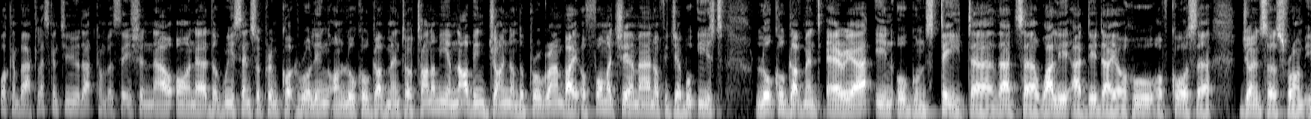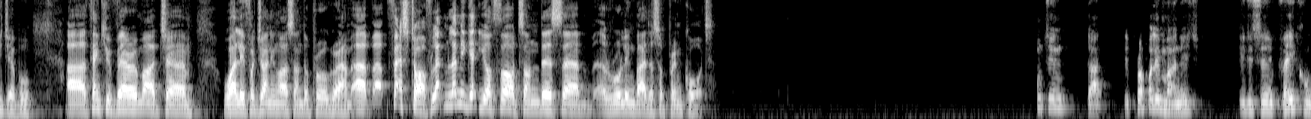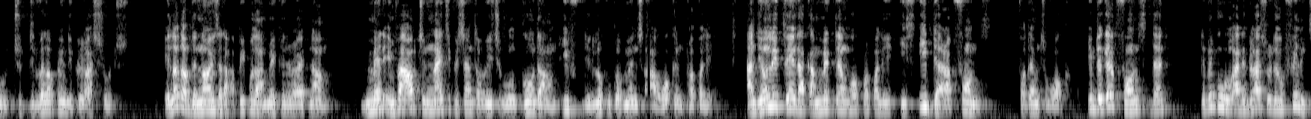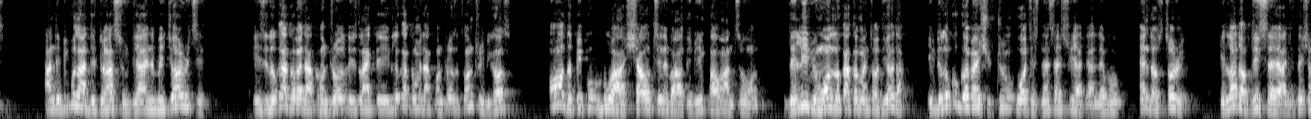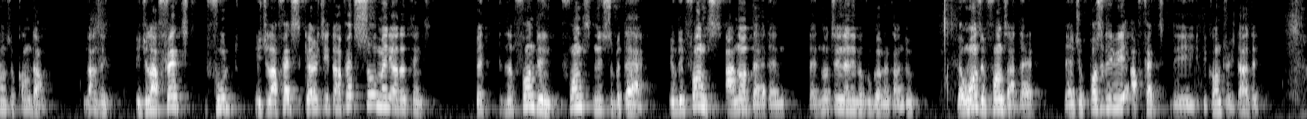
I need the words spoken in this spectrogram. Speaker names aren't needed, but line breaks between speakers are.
Welcome back. Let's continue that conversation now on uh, the recent Supreme Court ruling on local government autonomy. I'm now being joined on the program by a former chairman of Ijebu East local government area in Ogun State. Uh, that's uh, Wale Adedayo, who, of course, uh, joins us from Ijebu. Uh, thank you very much, um, Wale, for joining us on the program. Uh, uh, first off, let, let me get your thoughts on this ruling by the Supreme Court.
Something that if properly managed, it is a vehicle to developing the grassroots. A lot of the noise that our people are making right now, made, in fact, up to 90% of it will go down if the local governments are working properly. And the only thing that can make them work properly is if there are funds for them to work. If they get funds, then the people at the grassroots will feel it. And the people at the grassroots, they are in the majority. It's the local government that controls, it's like the local government that controls the country because all the people who are shouting about the big power and so on, they live in one local government or the other. If the local government should do what is necessary at their level, end of story. A lot of these uh, agitations will come down. That's it. It will affect food, it will affect security, it will affect so many other things. But the funding, funds needs to be there. If the funds are not there, then there's nothing any local government can do. But once the funds are there, then it will positively affect the, the country. That's it.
